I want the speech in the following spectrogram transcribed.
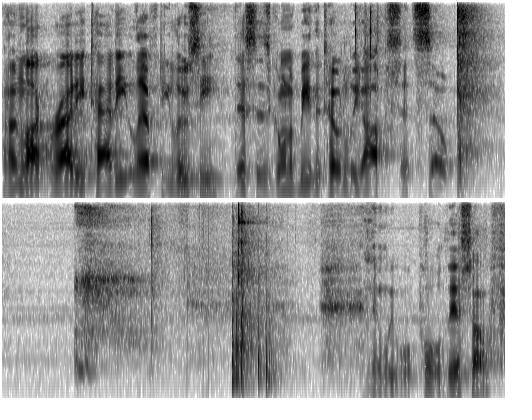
unlock righty tighty, lefty loosey. This is going to be the totally opposite. So And then we will pull this off.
